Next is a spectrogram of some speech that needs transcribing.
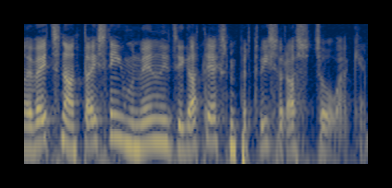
lai veicinātu taisnīgumu un vienlīdzīgu attieksmi pret visu rasu cilvēkiem.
